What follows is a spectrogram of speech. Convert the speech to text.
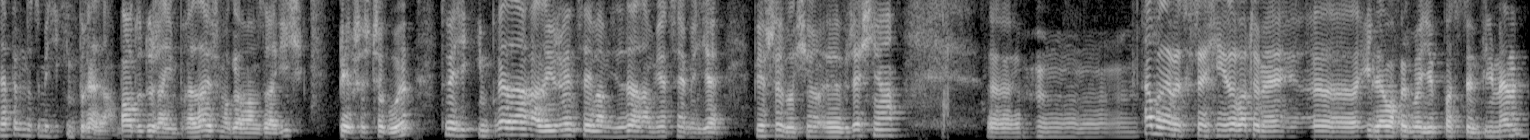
na pewno to będzie impreza, bardzo duża impreza, już mogę Wam zdradzić pierwsze szczegóły. To będzie impreza, ale już więcej Wam nie zdradzam, więcej będzie 1 sier- e, września. E, mm, albo nawet wcześniej, zobaczymy e, ile łapek będzie pod tym filmem.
